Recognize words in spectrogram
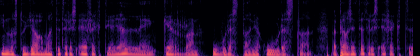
innostuin jauhamaan Tetris-efektiä jälleen kerran uudestaan ja uudestaan. Mä pelasin Tetris Effect, äh,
